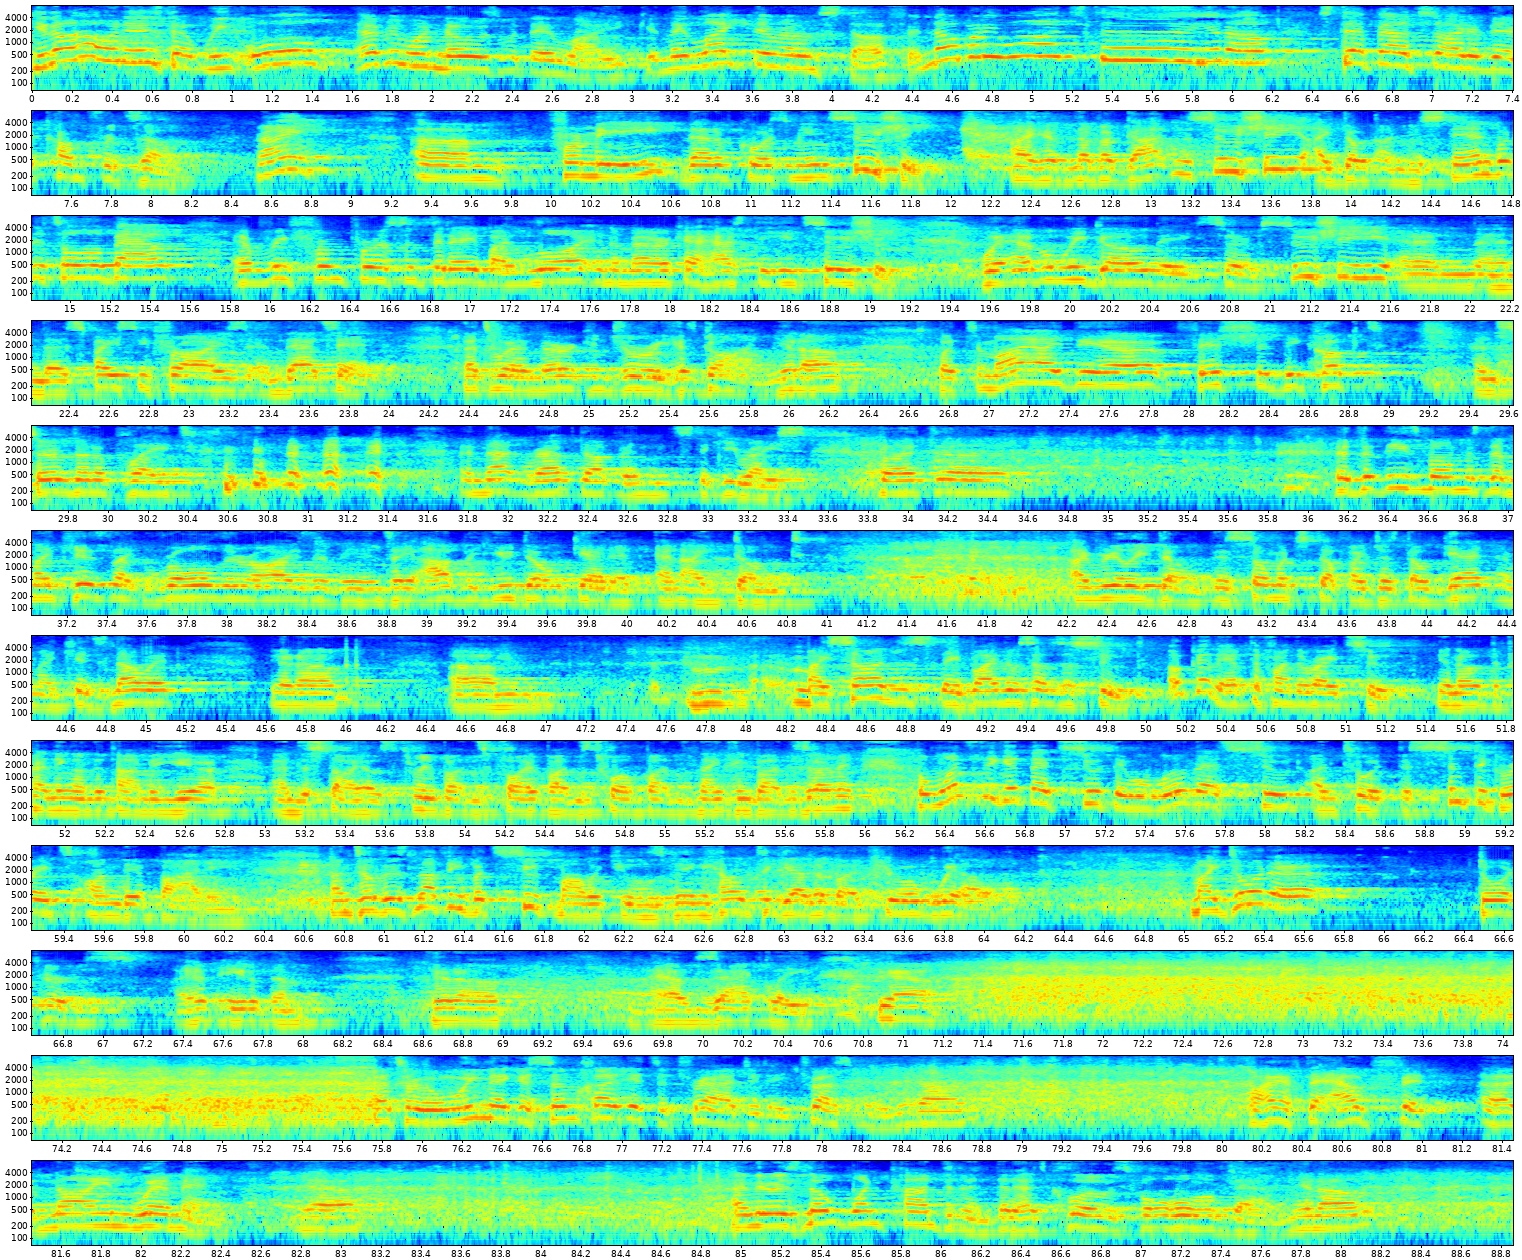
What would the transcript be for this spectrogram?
You know how it is that we all, everyone knows what they like, and they like their own stuff, and nobody wants to, you know, step outside of their comfort zone, right? Um, for me, that of course means sushi. I have never gotten sushi. I don't understand what it's all about. Every frum person today, by law in America, has to eat sushi. Wherever we go, they serve sushi and, and uh, spicy fries, and that's it. That's where American Jewry has gone, you know? But to my idea, fish should be cooked and served on a plate and not wrapped up in sticky rice. But. Uh, it's at these moments that my kids like roll their eyes at me and say, Abba, you don't get it, and I don't. I really don't. There's so much stuff I just don't get, and my kids know it, you know. Um, my sons, they buy themselves a suit. Okay, they have to find the right suit, you know, depending on the time of year and the styles three buttons, five buttons, 12 buttons, 19 buttons, you know what I mean? But once they get that suit, they will wear that suit until it disintegrates on their body, until there's nothing but suit molecules being held together by pure will. My daughter, daughters, I have eight of them, you know, exactly, yeah. That's why when we make a simcha, it's a tragedy. Trust me, you know. I have to outfit uh, nine women. Yeah. And there is no one continent that has clothes for all of them, you know?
